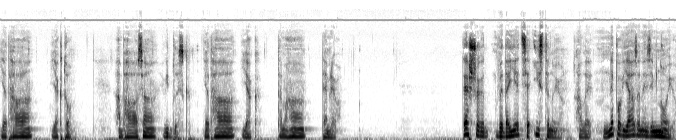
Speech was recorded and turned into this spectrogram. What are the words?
Ядха як то. Абхаса відблиск. Ядха як. Тамага темрява. Те, що видається істиною, але не пов'язане зі мною.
